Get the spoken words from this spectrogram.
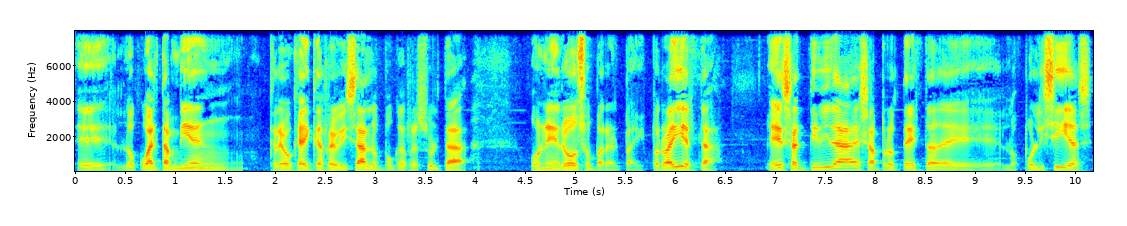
eh, lo cual también creo que hay que revisarlo porque resulta oneroso para el país. Pero ahí está, esa actividad, esa protesta de los policías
